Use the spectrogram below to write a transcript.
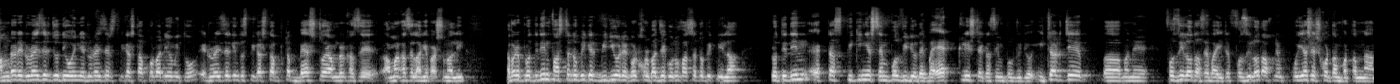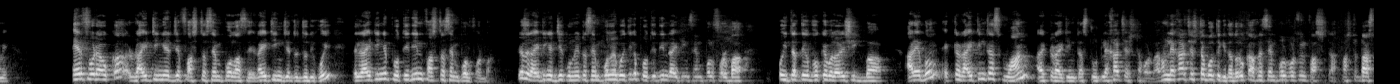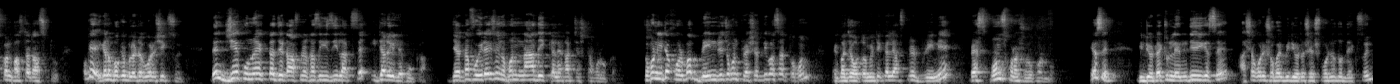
আমরা এডভাইজার যদি ওই এডভাইজার স্পিকার স্টাফ করবা নিয়মিত এডভাইজার কিন্তু স্পিকার স্টাফটা বেস্ট হয়, আমার কাছে আমার কাছে লাগে পার্সোনালি তারপরে প্রতিদিন ফার্স্ট টপিকের ভিডিও রেকর্ড করবা যে কোনো ফার্স্ট টপিক নিলা। প্রতিদিন একটা স্পিকিং এর স্যাম্পল ভিডিও দেখবা লিস্ট একটা সিম্পল ভিডিও এটার যে মানে ফজিলত আছে বা এটার ফজিলত আপনি কইয়া শেষ করতাম, পারতাম না আমি। এরপরে ওকা রাইটিং এর যে ফার্স্টটা স্যাম্পল আছে রাইটিং যেটা যদি হই, তাহলে রাইটিং এর প্রতিদিন ফার্স্টটা স্যাম্পল পড়বা। ঠিক আছে? রাইটিং এর যে কোনো একটা স্যাম্পলের বই থেকে প্রতিদিন রাইটিং স্যাম্পল পড়বা ওইটাতে ভোকেবুলারি শিখবা। আর এবং একটা রাইটিং টাস্ক ওয়ান আর একটা রাইটিং টাস্ক টু লেখার চেষ্টা করবা। এখন লেখার চেষ্টা বলতে কি ধরো আপনি স্যাম্পল পড়ছেন পাঁচটা পাঁচটা টাস্ক ওয়ান পাঁচটা টাস্ক টু ওকে এখানে ভোকেবুলারি করে শিখছেন। দেন যে কোনো একটা যেটা আপনার কাছে ইজি লাগছে, এটারই লেখুকা। যেটা ফইরাইছেন যখন না দেখে লেখার চেষ্টা করুকা। যখন এটা করবা ব্রেইনে যখন প্রেশার দিবা স্যার তখন একবার যে অটোমেটিক্যালি আপনার ব্রেনে রেসপন্স করা শুরু করব। ঠিক আছে? ভিডিওটা একটু লেন্দি হয়ে গেছে, আশা করি সবাই ভিডিওটা শেষ পর্যন্ত দেখছেন।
